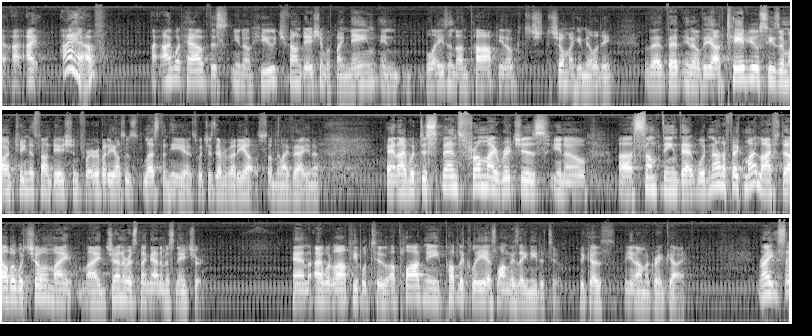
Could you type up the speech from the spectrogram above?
I, I, I have. I, I, would have this, you know, huge foundation with my name emblazoned on top, you know, to show my humility. That, that, you know, the Octavio Caesar Martinez Foundation for everybody else who's less than he is, which is everybody else, something like that, you know. And I would dispense from my riches, you know, uh, something that would not affect my lifestyle, but would show my, my generous, magnanimous nature. And I would allow people to applaud me publicly as long as they needed to, because, you know, I'm a great guy. Right? So,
